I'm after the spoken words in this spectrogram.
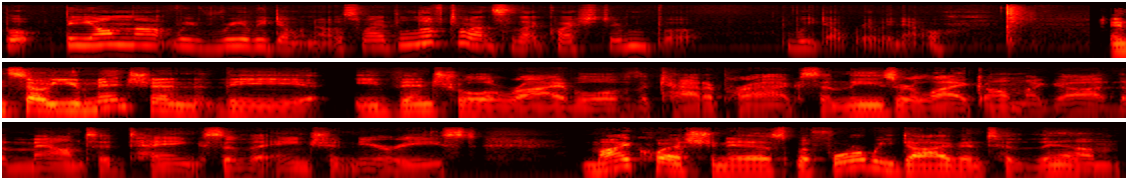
But beyond that, we really don't know. So I'd love to answer that question, but we don't really know. And so you mentioned the eventual arrival of the cataphracts, and these are like, oh my God, the mounted tanks of the ancient Near East. My question is before we dive into them,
